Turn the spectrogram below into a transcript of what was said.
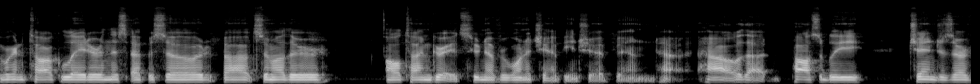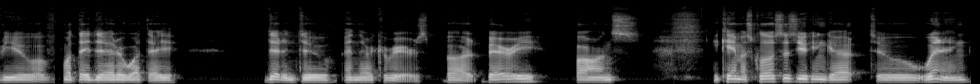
We're going to talk later in this episode about some other all time greats who never won a championship and how that possibly changes our view of what they did or what they didn't do in their careers. But Barry Bonds he came as close as you can get to winning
